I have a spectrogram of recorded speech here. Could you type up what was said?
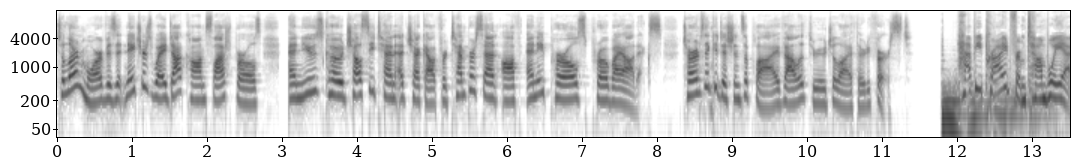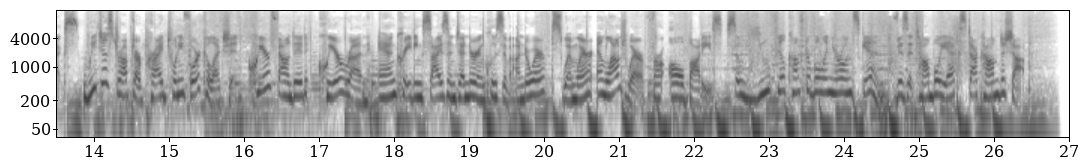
To learn more, visit naturesway.com slash pearls and use code Chelsea10 at checkout for 10% off any Pearls probiotics. Terms and conditions apply, valid through July 31st. Happy Pride from Tomboy X. We just dropped our Pride 24 collection. Queer founded, queer run, and creating size and gender inclusive underwear, swimwear, and loungewear for all bodies so you feel comfortable in your own skin. Visit tomboyx.com to shop.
